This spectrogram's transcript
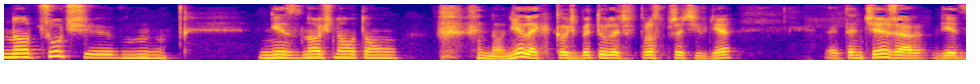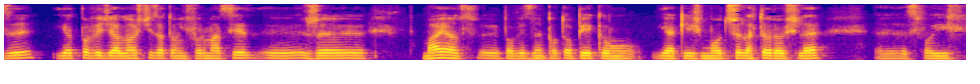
no, czuć nieznośną tą no nie lekkość bytu, lecz wprost przeciwnie, ten ciężar wiedzy i odpowiedzialności za tą informację, że mając powiedzmy pod opieką jakieś młodsze latorośle swoich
